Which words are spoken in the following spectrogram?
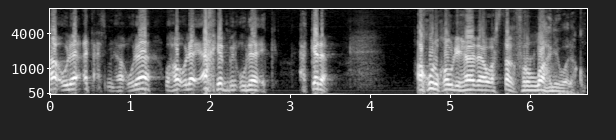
هؤلاء أتعس من هؤلاء وهؤلاء أخيب من أولئك. هكذا. أقول قولي هذا وأستغفر الله لي ولكم.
